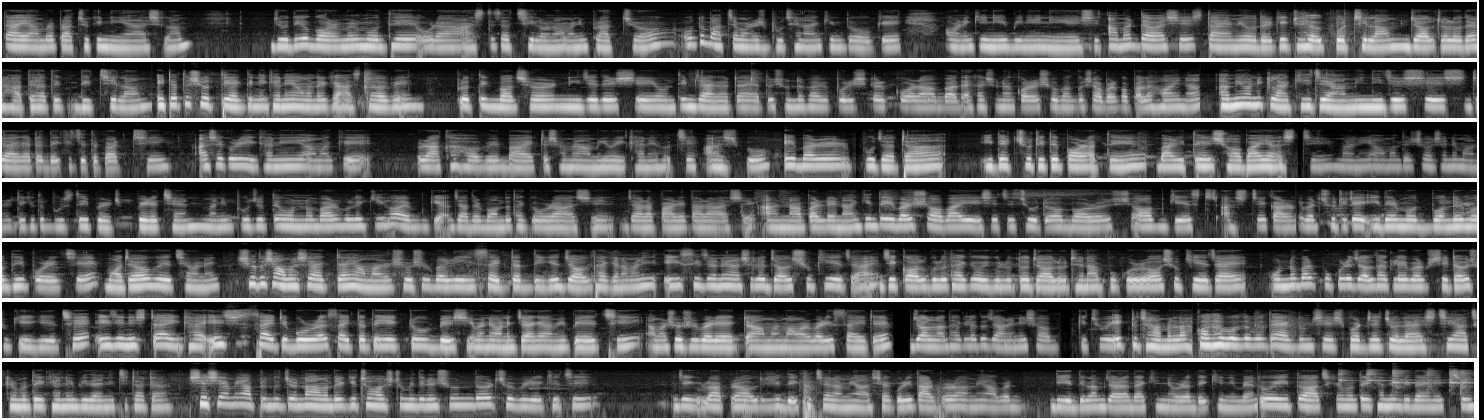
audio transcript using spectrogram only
তাই আমরা প্রাচ্যকে নিয়ে আসলাম। যদিও গরমের মধ্যে ওরা আসতে চাচ্ছিল না মানে প্রাচ্য। ও তো বাচ্চা মানুষ বুঝে না, কিন্তু ওকে অনেক ইনিয়ে বিনিয়ে নিয়ে এসে আমার দেওয়া শেষ, তাই আমি ওদেরকে একটু হেল্প করছিলাম, জল টল ওদের হাতে হাতে দিচ্ছিলাম। এটা তো সত্যি, একদিন এখানেই আমাদেরকে আসতে হবে। প্রত্যেক বছর নিজেদের সেই অন্তিম জায়গাটা এত সুন্দরভাবে পরিষ্কার করা বা দেখাশোনা করার সৌভাগ্য সবার কপালে হয় না। আমি অনেক লাকি যে আমি নিজের শেষ জায়গাটা দেখে যেতে পারছি। আশা করি এখানেই আমাকে রাখা হবে বা একটা সময় আমিও এখানে হচ্ছে আসব। এবারের পূজাটা ঈদের ছুটিতে পড়াতে বাড়িতে সবাই আসছে। মানে আমাদের শ্মশানে মানুষ দেখে তো বুঝতেই পেরেছেন। মানে পুজোতে অন্যবার হলে কি হয়? যাদের বন্ধ থাকে ওরা আসে, যারা পারে তারা আসে, আর না পারলে না। কিন্তু এবার সবাই এসেছে, ছোট, বড়, সব গেস্ট আসছে। কারণ এবার ছুটিটা ঈদের বন্ধের মধ্যেই পড়েছে। মজাও হয়েছে অনেক। শুধু সমস্যা একটাই, আমার শ্বশুর বাড়ির এই সাইডটার দিকে জল থাকে না। মানে এই সিজনে আসলে জল শুকিয়ে যায়। যে কলগুলো থাকে ওইগুলো তো জল ওঠে না, পুকুরও শুকিয়ে যায়। অন্যবার পুকুরে জল থাকলে এবার সেটাও শুকিয়ে গিয়েছে। এই জিনিসটা এই সাইডে বড়ুরা সাইডটাতেই একটু বেশি মানে অনেক জায়গায় আমি পেয়েছি। আমার শ্বশুর বাড়ি একটা, আমার মামার বাড়ির সাইডে জল না থাকলে তো জানেনি সব কিছু একটু ঝামেলা। কথা বলতে বলতে একদম শেষ পর্যায়ে চলে আসছি। আজকের মতো এখানে বিদায় নিচ্ছি, টাটা। শেষে আমি আপনাদের জন্য আমাদের কিছু অষ্টমী দিনের সুন্দর ছবি রেখেছি, যেগুলো আপনারা অলরেডি দেখেছেন, আমি আশা করি। তারপরও আমি আবার দিয়ে দিলাম, যারা দেখেনি ওরা দেখে নেবেন। তো এই তো আজকের মতো এখানে বিদায় নিচ্ছি।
